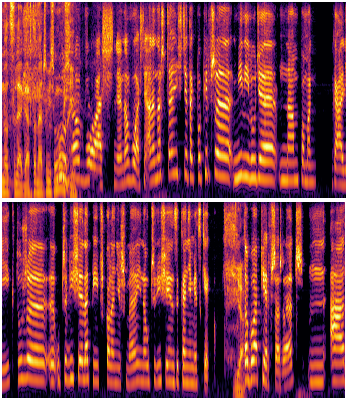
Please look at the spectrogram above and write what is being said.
noclegach, to na czymś musi. No właśnie, no właśnie, ale na szczęście tak po pierwsze mili ludzie nam pomagali, którzy y, uczyli się lepiej w szkole niż my i nauczyli się języka niemieckiego. Ja. To była pierwsza rzecz. Mm, A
